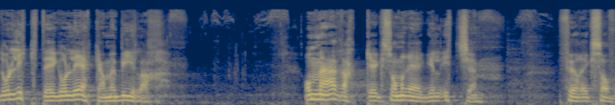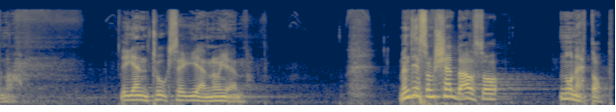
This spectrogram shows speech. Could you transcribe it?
Da likte jeg å leke med biler. Og mer rakk jeg som regel ikke før jeg sovna. Det gjentok seg igjen og igjen. Men det som skjedde altså nå nettopp,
